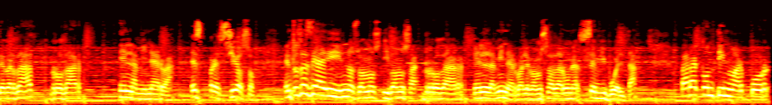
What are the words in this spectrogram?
de verdad, rodar en la Minerva. Es precioso. Entonces de ahí nos vamos y vamos a rodar en la Minerva, le vamos a dar una semivuelta para continuar por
